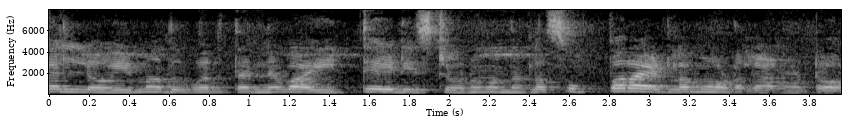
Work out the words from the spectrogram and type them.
യെല്ലോയും അതുപോലെ തന്നെ വൈറ്റ് എഡി സ്റ്റോണും വന്നിട്ടുള്ള സൂപ്പർ ആയിട്ടുള്ള മോഡലാണ് കേട്ടോ.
